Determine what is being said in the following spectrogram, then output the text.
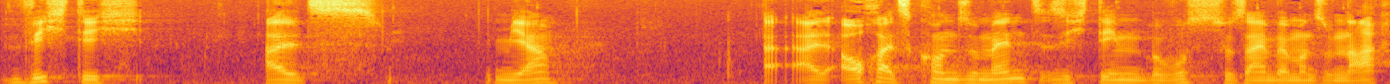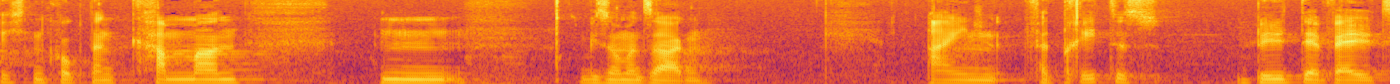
wichtig als, ja, auch als Konsument sich dem bewusst zu sein, wenn man so Nachrichten guckt, dann kann man hm, wie soll man sagen, ein verdrehtes Bild der Welt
